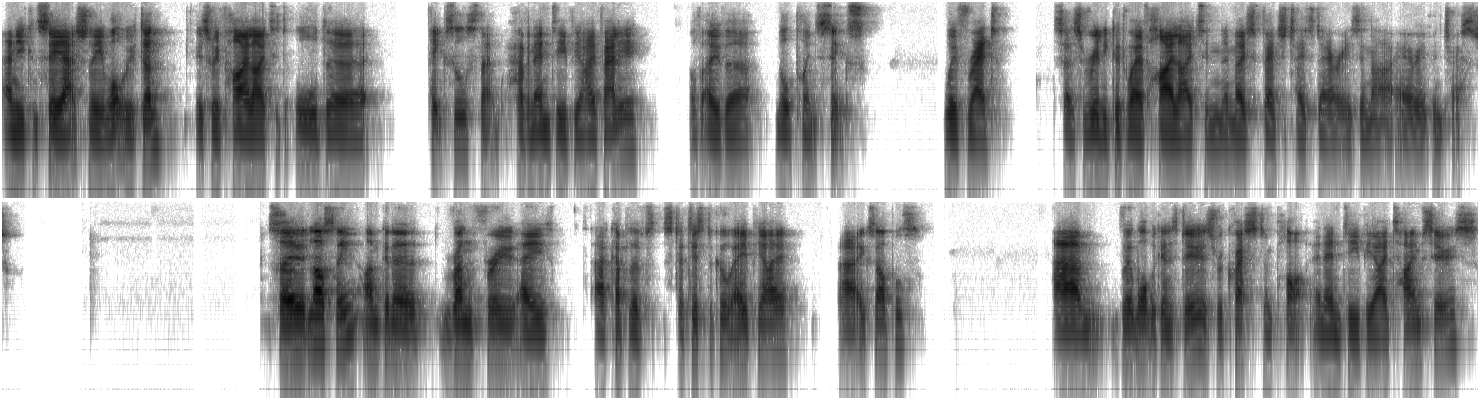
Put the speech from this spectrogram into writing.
And you can see actually what we've done is we've highlighted all the pixels that have an NDVI value of over 0.6 with red. So it's a really good way of highlighting the most vegetated areas in our area of interest. So lastly, I'm going to run through a, a couple of statistical API uh, examples. Um, what we're going to do is request and plot an NDVI time series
